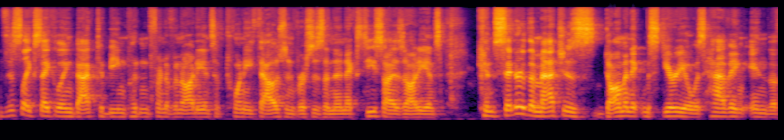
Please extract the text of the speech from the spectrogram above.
just like cycling back to being put in front of an audience of 20,000 versus an NXT size audience, consider the matches Dominic Mysterio was having in the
